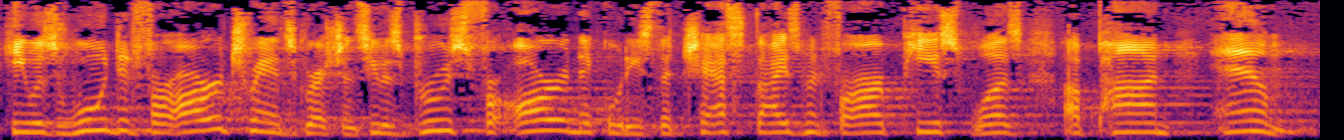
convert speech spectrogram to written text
He was wounded for our transgressions. He was bruised for our iniquities. The chastisement for our peace was upon him.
